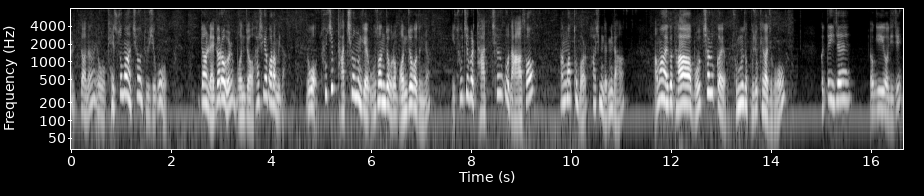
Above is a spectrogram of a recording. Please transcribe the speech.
일단은 요거 개수만 채워두시고 일단 레벨업을 먼저 하시길 바랍니다. 요거 수집 다 채우는 게 우선적으로 먼저거든요. 이 수집을 다 채우고 나서 악마토벌 하시면 됩니다. 아마 이거 다 못 채울 거예요. 주문서 부족해가지고. 그때 이제 여기 어디지?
